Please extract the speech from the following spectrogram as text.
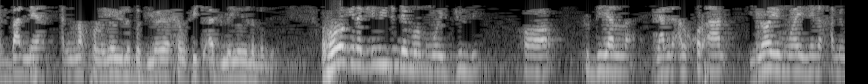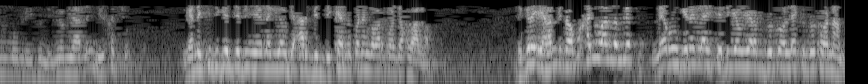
ak bànneex ak noppalu yooyu la bëgg yooyu xew fii ci àdduna yooyu la bëgg roo gi nag li muy dundee moom mooy julli koor tudd yàlla jàng alquran yooyu mooy li nga xam ne moom lay dund ñoom ñaar nag ñuy xëccoo nga ne ci diggante bi ñee nag yow di arbitre bi kenn ku ne nga war koo jox wàllam dëgg la yaram bi doo ko xañ wàllam lépp leeru gi rek lay sédd yow yaram dootoo lekk dootoo naan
